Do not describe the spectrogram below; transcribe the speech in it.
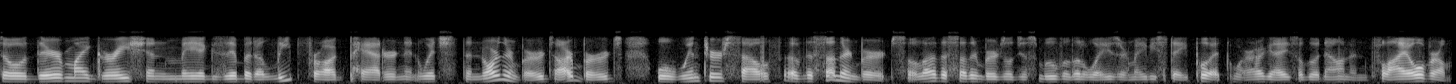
So their migration may exhibit a leapfrog pattern in which the northern birds, our birds, will winter south of the southern birds. So a lot of the southern birds will just move a little ways or maybe stay put, where our guys will go down and fly over them.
